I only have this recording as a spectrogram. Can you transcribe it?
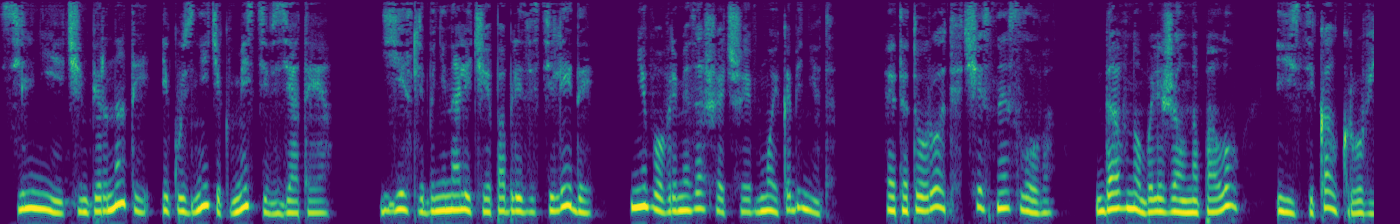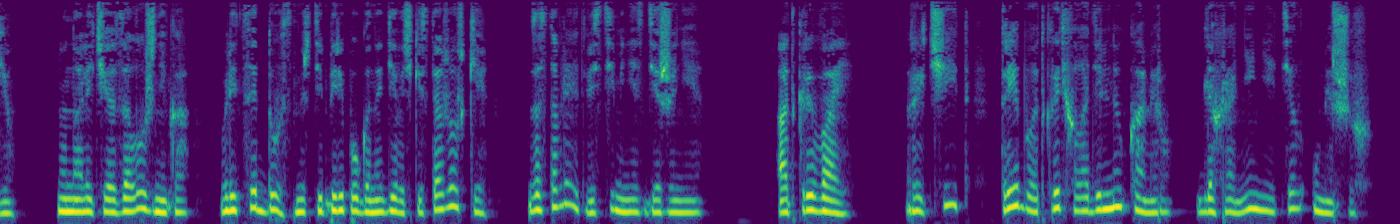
Сильнее, чем пернатый и кузнечик вместе взятые. Если бы не наличие поблизости Лиды, не вовремя зашедшей в мой кабинет. Этот урод, честное слово, давно бы лежал на полу и истекал кровью. Но наличие заложника в лице до смерти перепуганной девочки-стажерки заставляет вести меня сдержаннее. «Открывай!» — рычит, требуя открыть холодильную камеру для хранения тел умерших.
